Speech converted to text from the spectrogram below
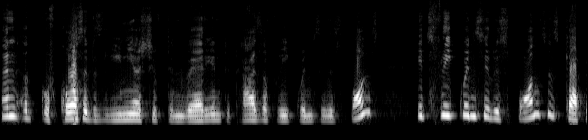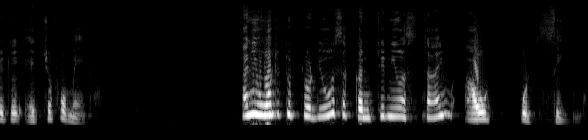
and uh, of course, it is linear shift invariant, it has a frequency response, its frequency response is capital H of omega. And you wanted to produce a continuous time output signal.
